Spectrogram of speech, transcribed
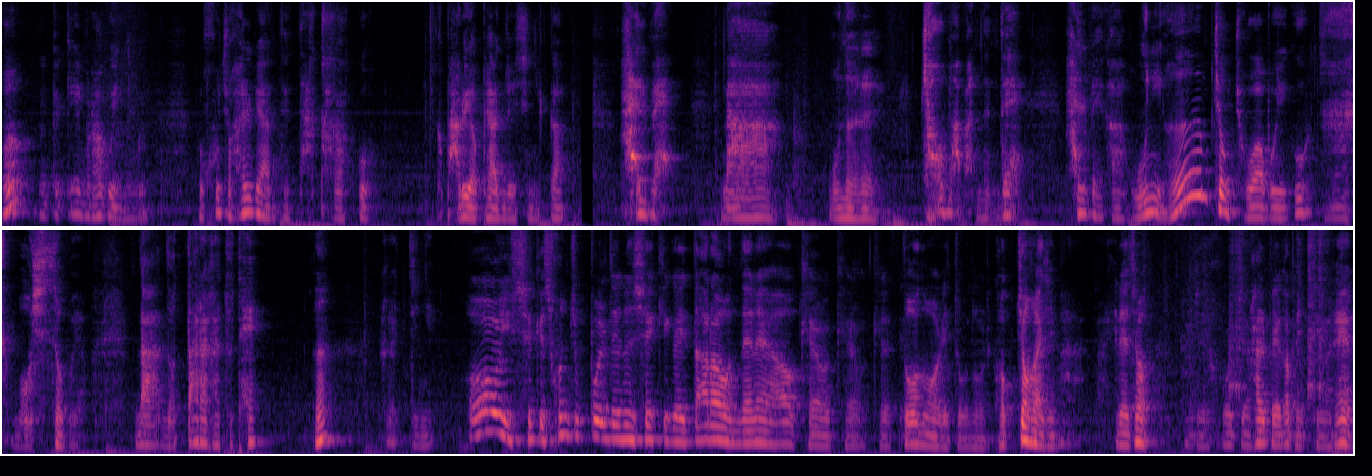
어? 이렇게 게임을 하고 있는 거예요. 호주 할배한테 딱 가갖고 그 바로 옆에 앉아 있으니까 할배 나 오늘 처음 와봤는데 할배가 운이 엄청 좋아 보이고 참 멋있어 보여. 나 너 따라가도 돼? 어? 그랬더니 어이 새끼 손주볼 되는 새끼가 이 따라온다네. 아, 오케이 오케이 오케이. Don't worry don't worry. 걱정하지 마라. 이래서 이제 호주 할배가 배팅을 해요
